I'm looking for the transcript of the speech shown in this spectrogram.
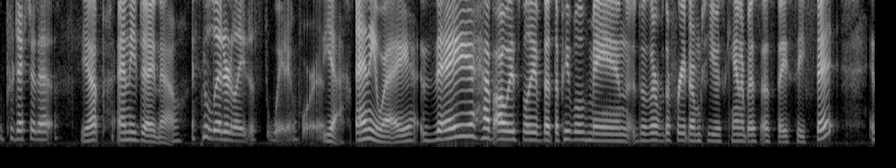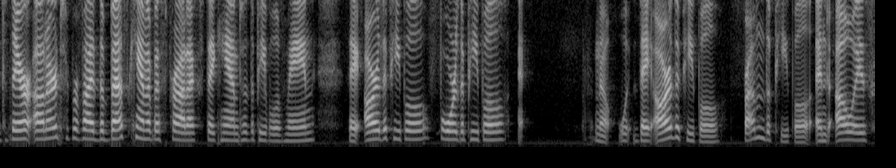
We predicted it. Yep, any day now. Literally just waiting for it. Yeah. Anyway, they have always believed that the people of Maine deserve the freedom to use cannabis as they see fit. It's their honor to provide the best cannabis products they can to the people of Maine. They are the people for the people. Eh, no, they are the people from the people and always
